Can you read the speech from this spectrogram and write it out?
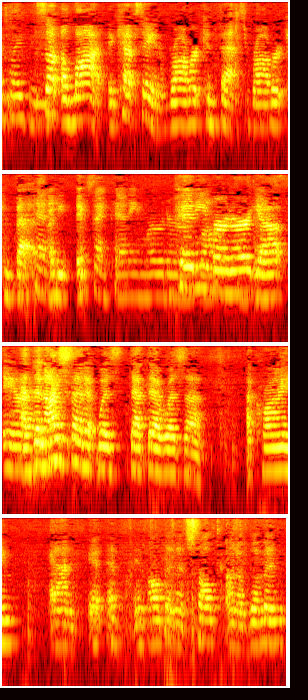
started typing. some a lot. It kept saying Robert confessed, Robert confessed. Penny. I mean, it Kept saying penny murder. Penny Robert murder, confess. yeah, and, And then I said it was, that there was a, a crime and it, it involved an assault on a woman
